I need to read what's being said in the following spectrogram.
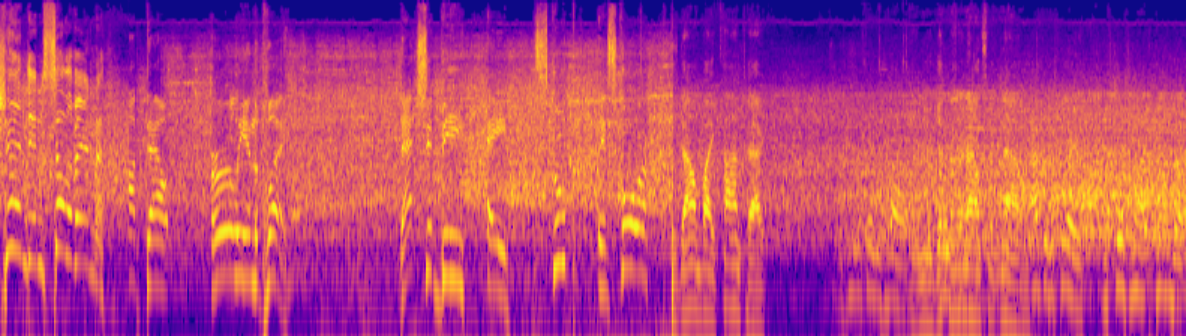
Chandon Sullivan. Opt out early in the play. That should be a scoop and score. Down by contact. And you're getting an announcement now. After the play, unsportsmanlike conduct,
